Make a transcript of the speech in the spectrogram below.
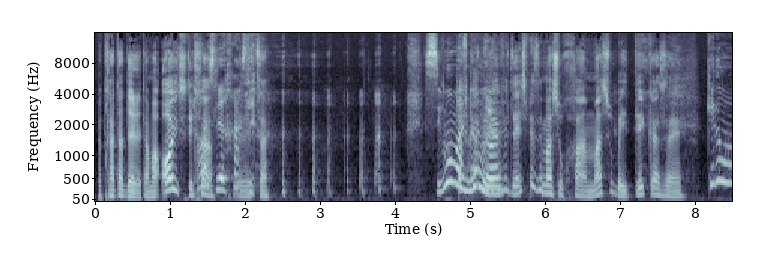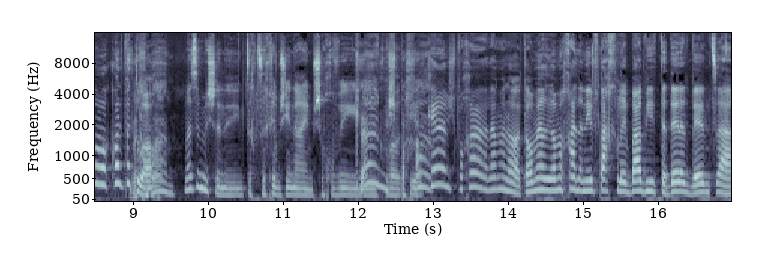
פתחה את הדלת, אמרה, אוי, סליחה. אוי, סליחה, והיא סליחה. שימו דווקא אני. אוהב את זה, יש בזה משהו חם, משהו ביתי כזה. כאילו, הכל פתוח. נחמד. מה זה משנה אם מצחצחים שיניים, שוכבים? כן, כבר משפחה. כאילו- כן, משפחה, למה לא? אתה אומר, יום אחד אני אפתח לבבי את הדלת באמצע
